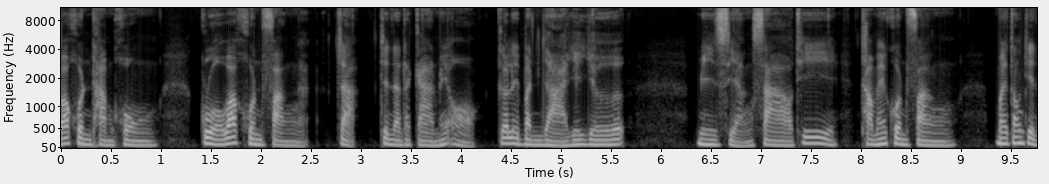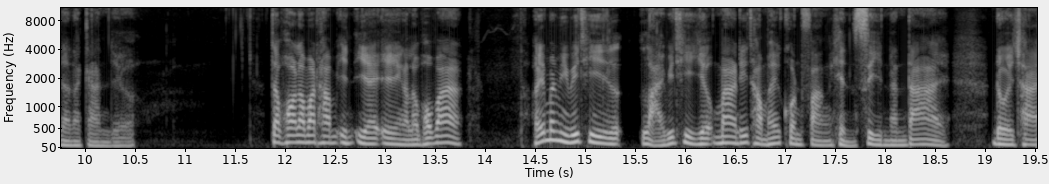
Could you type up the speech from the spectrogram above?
ว่าคนทำคง กลัวว่าคนฟังอะจะจินตนาการไม่ออก ก็เลยบรรยายเยอะๆ มีเสียงซาวที่ทำให้คนฟังไม่ต้องจินตนาการเยอะ แต่พอเรามาทำอินเอียเองอะเราพบว่าเฮ้ยมันมีวิธีหลายวิธีเยอะมากที่ทำให้คนฟังเห็นซีนนั้นได้ โดยใช้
